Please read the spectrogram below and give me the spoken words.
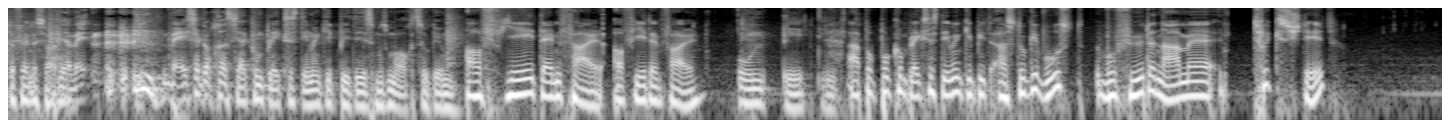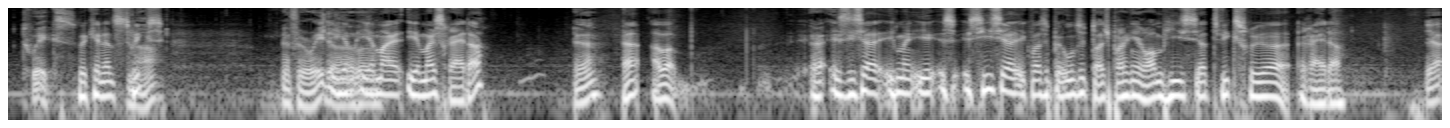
Dafür eine Sorge. Ja, weil, weil es ja doch ein sehr komplexes Themengebiet ist, muss man auch zugeben. Auf jeden Fall, auf jeden Fall. Unbedingt. Apropos komplexes Themengebiet, hast du gewusst, wofür der Name Twix steht? Twix. Wir kennen uns Twix. Ja, für Radar. Ehem- ehemal, ehemals Reiter. ja? Ja, aber es ist ja, ich meine, es, es hieß ja quasi bei uns im deutschsprachigen Raum hieß ja Twix früher Reiter. Ja.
